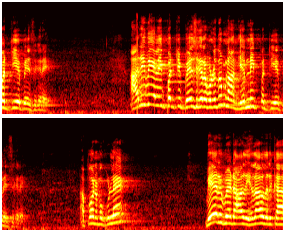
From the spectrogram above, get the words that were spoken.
பற்றியே பேசுகிறேன். அறிவியலை பற்றி பேசுகிற பொழுதும் நான் என்னை பற்றியே பேசுகிறேன். அப்போ நமக்குள்ளே வேறுபேடாவது ஏதாவது இருக்கா?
